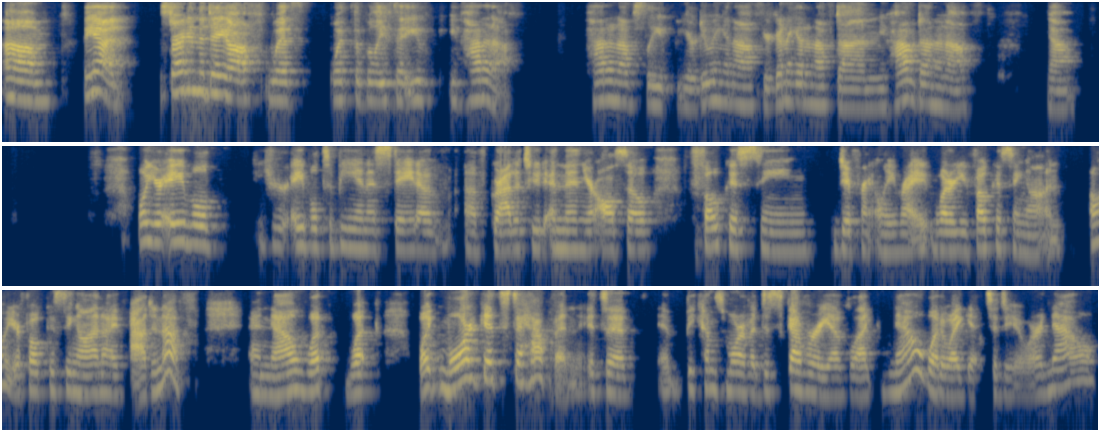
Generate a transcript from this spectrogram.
um but yeah starting the day off with with the belief that you've you've had enough had enough sleep you're doing enough you're going to get enough done you have done enough. Yeah well you're able you're able to be in a state of of gratitude and then you're also focusing differently right? What are you focusing on? Oh you're focusing on i've had enough. And now what what what more gets to happen? It's a it becomes more of a discovery of like now what do i get to do? Or now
